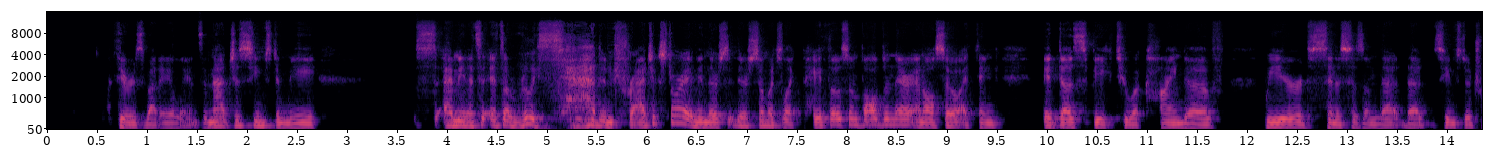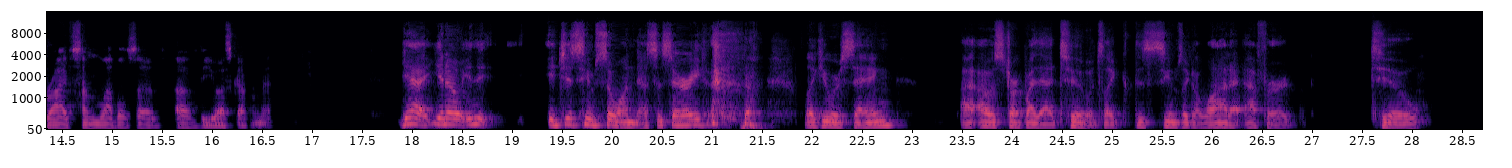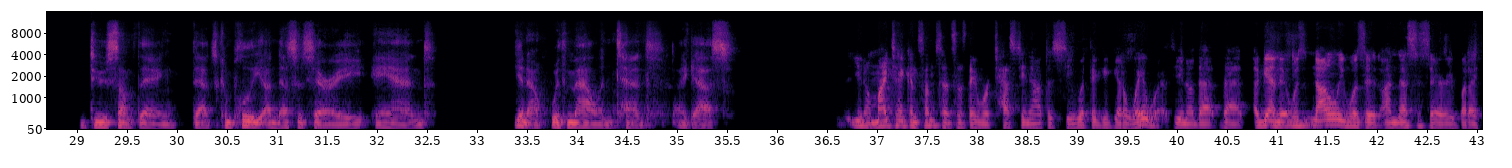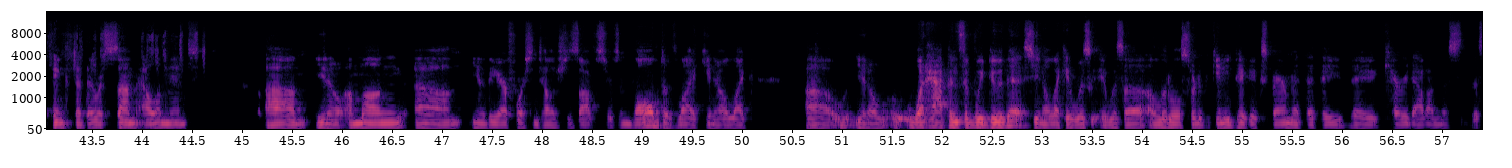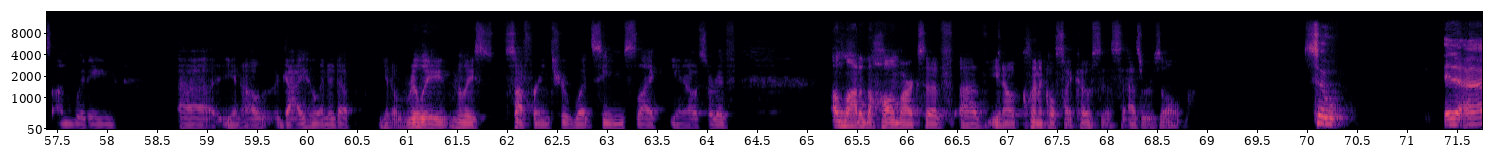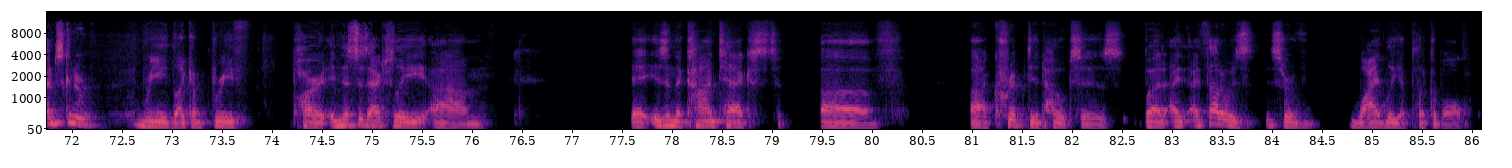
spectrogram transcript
theories about aliens and that just seems to me I mean, it's it's a really sad and tragic story. I mean, there's there's so much like pathos involved in there, and also I think it does speak to a kind of weird cynicism that that seems to drive some levels of of the U.S. government. Yeah, you know, it, it just seems so unnecessary. like you were saying, I, I was struck by that too. It's like this seems like a lot of effort to do something that's completely unnecessary and you know with malintent i guess you know my take in some sense is they were testing out to see what they could get away with you know that that again it was not only was it unnecessary but i think that there was some element um, you know among um, you know the air force intelligence officers involved of like you know like uh, you know what happens if we do this? You know like it was it was a, a little sort of guinea pig experiment that they they carried out on this this unwitting uh, you know guy who ended up you know really really suffering through what seems like you know sort of a lot of the hallmarks of of you know clinical psychosis as a result. So, I'm just going to read like a brief part, and this is actually um, is in the context of uh, cryptid hoaxes, but I, I thought it was sort of widely applicable.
